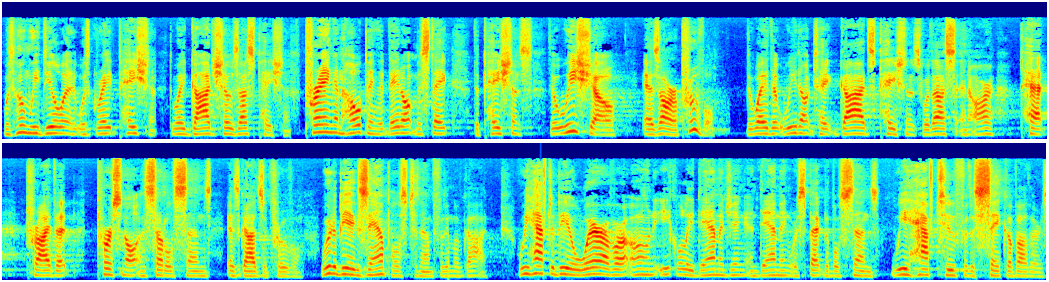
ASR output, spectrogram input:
with whom we deal with great patience, the way God shows us patience, praying and hoping that they don't mistake the patience that we show as our approval, the way that we don't take God's patience with us and our pet, private, personal, and subtle sins as God's approval. We're to be examples to them for them of God. We have to be aware of our own equally damaging and damning respectable sins. We have to for the sake of others.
